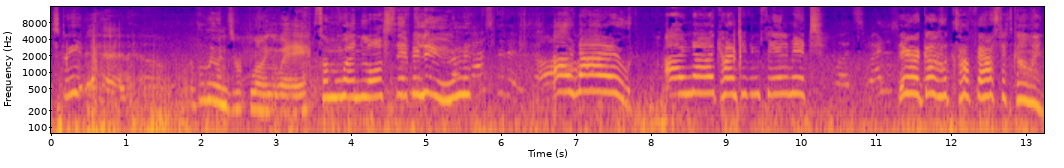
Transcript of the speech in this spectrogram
straight ahead. The balloon's blowing away. Someone lost their balloon. Oh no! Oh no, I can't even film it. There it goes, look how fast it's going.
